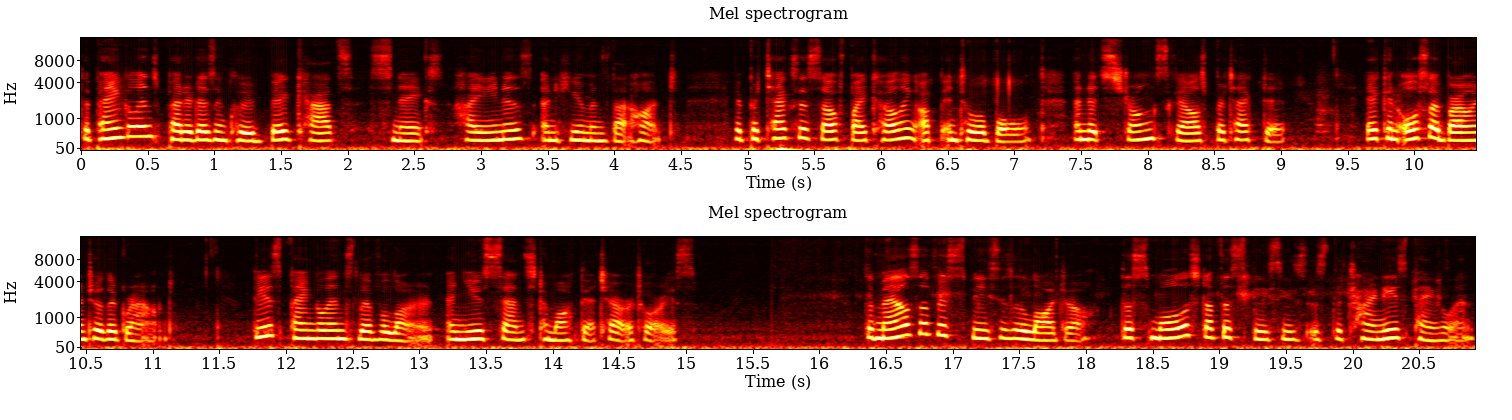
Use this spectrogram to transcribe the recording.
The pangolin's predators include big cats, snakes, hyenas, and humans that hunt. It protects itself by curling up into a ball, and its strong scales protect it. It can also burrow into the ground. These pangolins live alone and use scents to mark their territories. The males of this species are larger. The smallest of the species is the Chinese pangolin,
